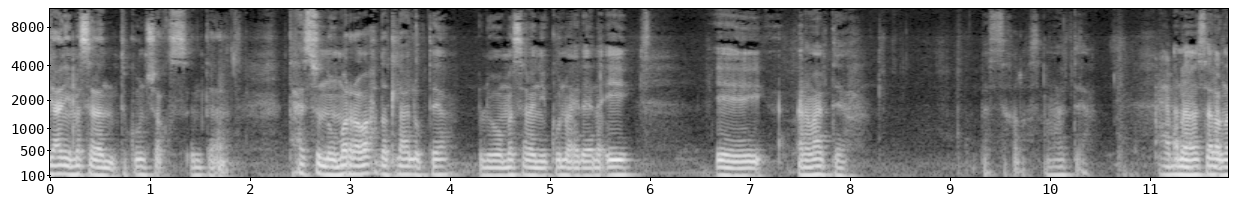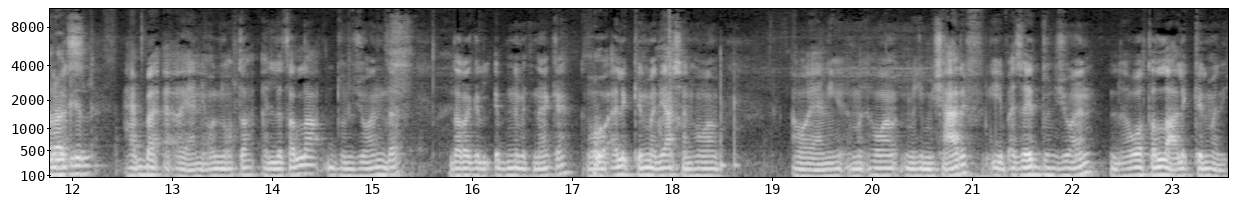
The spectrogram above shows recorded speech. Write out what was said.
يعني مثلا تكون شخص أنت تحس إنه مرة واحدة طلع له بتاع. اللي هو مثلا يكون أنا إيه, إيه أنا معايا بتاع بس خلاص أنا معايا بتاع أنا مثلا راجل أحب يعني أقول نقطة. اللي طلع دون جوان ده ده راجل ابن متناكة. وهو هو- قال الكلمة دي عشان هو هو يعني هو مش عارف يبقى زي الدون جوان اللي هو طلع عليه الكلمة دي.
